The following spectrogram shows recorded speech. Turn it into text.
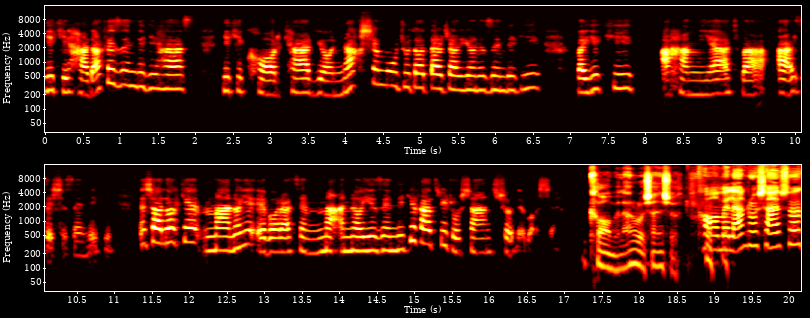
یکی هدف زندگی هست یکی کار کرد یا نقش موجودات در جریان زندگی و یکی اهمیت و ارزش زندگی. انشالله که معنای عبارت معنای زندگی قدری روشن شده باشه. کاملا روشن شد. کاملا روشن شد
